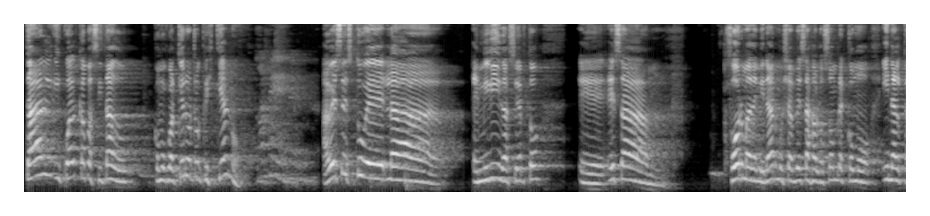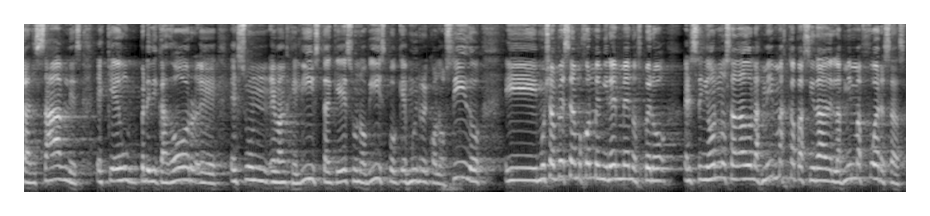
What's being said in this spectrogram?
tal y cual capacitado como cualquier otro cristiano. A veces tuve la, en mi vida, ¿cierto? Eh, esa forma de mirar muchas veces a los hombres como inalcanzables, es que un predicador, eh, es un evangelista, que es un obispo, que es muy reconocido, y muchas veces a lo mejor me miré en menos, pero el Señor nos ha dado las mismas capacidades, las mismas fuerzas,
